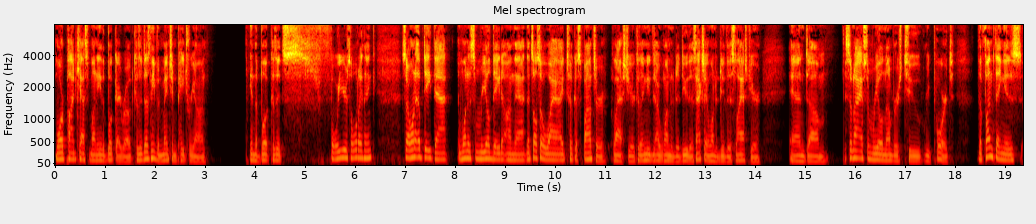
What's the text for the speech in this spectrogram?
more podcast money, the book I wrote, because it doesn't even mention Patreon in the book because it's four years old, I think. So I want to update that. Wanted some real data on that. That's also why I took a sponsor last year because I knew I wanted to do this. Actually, I wanted to do this last year. And um, so now I have some real numbers to report. The fun thing is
